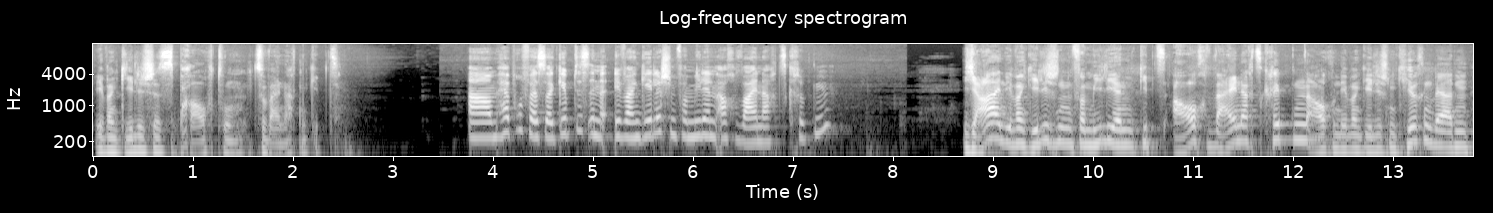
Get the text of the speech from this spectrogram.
evangelisches Brauchtum zu Weihnachten gibt. Ähm, Herr Professor, gibt es in evangelischen Familien auch Weihnachtskrippen? Ja, in evangelischen Familien gibt es auch Weihnachtskrippen, auch in evangelischen Kirchen werden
